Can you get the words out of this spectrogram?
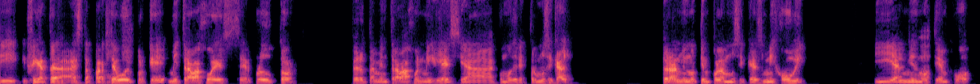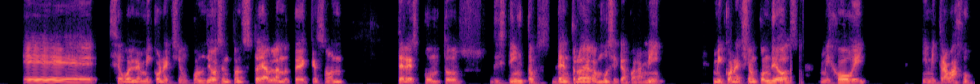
y fíjate, a esta parte voy porque mi trabajo es ser productor, pero también trabajo en mi iglesia como director musical. Pero al mismo tiempo la música es mi hobby y al mismo tiempo eh, se vuelve mi conexión con Dios. Entonces estoy hablándote de que son tres puntos distintos dentro de la música para mí. Mi conexión con Dios, mi hobby y mi trabajo.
